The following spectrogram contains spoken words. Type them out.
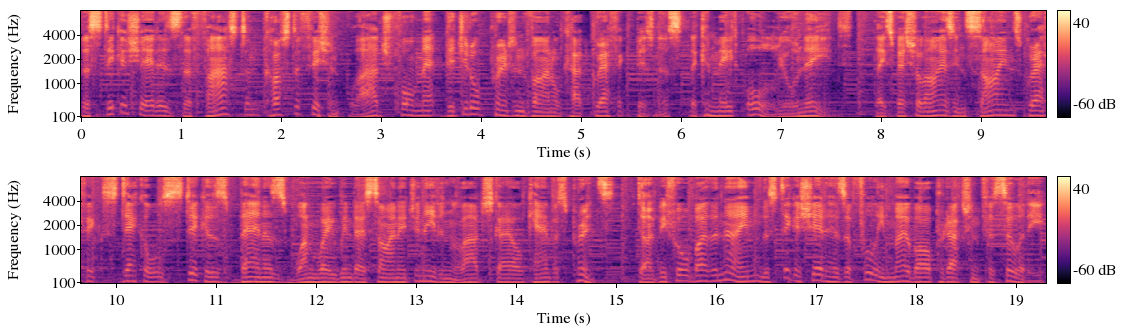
the Sticker Shed is the fast and cost efficient large format digital print and vinyl cut graphic business that can meet all your needs. They specialise in signs, graphics, decals, stickers, banners, one way window signage, and even large scale canvas prints. Don't be fooled by the name, the Sticker Shed has a fully mobile production facility,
